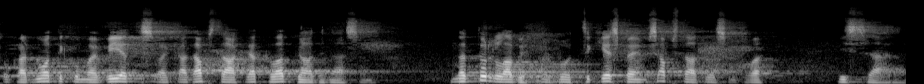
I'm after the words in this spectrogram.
kaut kādu notikumu vai vietas vai kādu apstākļu atkal atgādinās. Un, tad tur labi varbūt cik iespējams apstāties un to izsērot.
